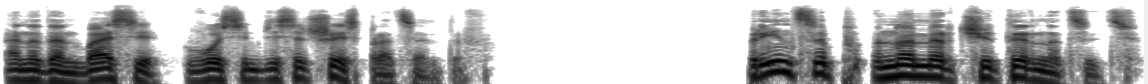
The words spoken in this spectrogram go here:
а на Донбассе 86%. Принцип номер 14.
